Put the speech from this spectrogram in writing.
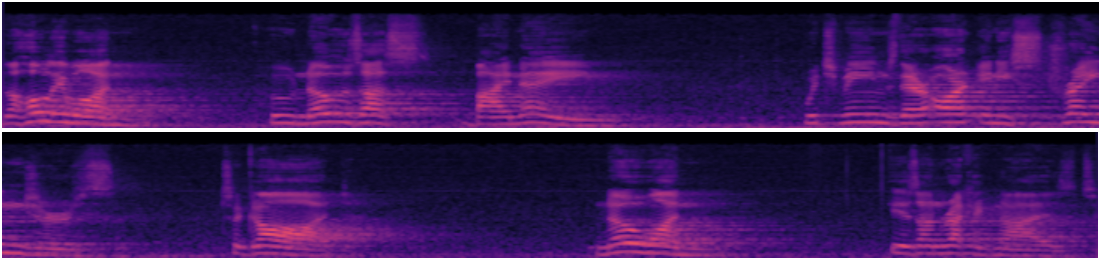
The Holy One, who knows us by name, which means there aren't any strangers to God. No one is unrecognized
